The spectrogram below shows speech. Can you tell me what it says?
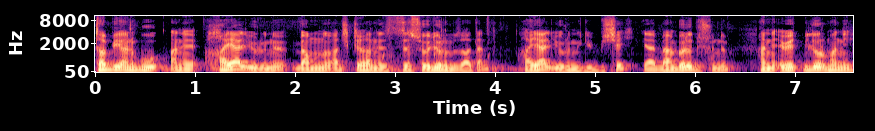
Tabii yani bu hani hayal ürünü ben bunu açıkça hani size söylüyorum zaten. Hayal ürünü gibi bir şey. Yani ben böyle düşündüm. Hani evet biliyorum hani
